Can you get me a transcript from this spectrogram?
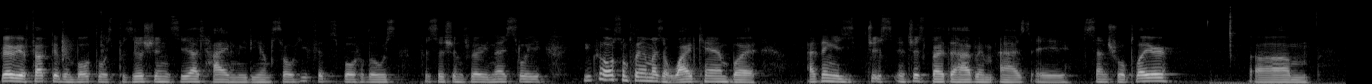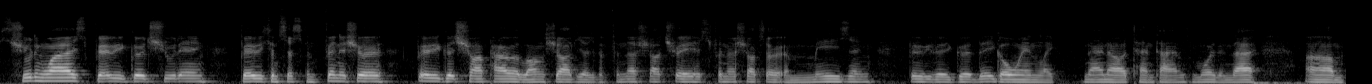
very effective in both those positions he has high medium so he fits both of those positions very nicely you could also play him as a wide cam but I think he's just it's just better to have him as a central player um, shooting wise very good shooting very consistent finisher very good shot power, long shot. He has the finesse shot trait. His finesse shots are amazing. Very, very good. They go in like 9 out of 10 times, more than that. Um,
